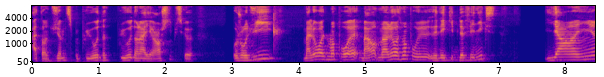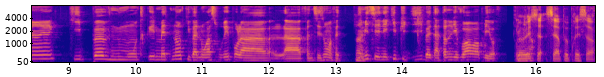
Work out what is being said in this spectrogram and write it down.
attendues un petit peu plus haut, plus haut dans la hiérarchie, puisque aujourd'hui, malheureusement pour bah, malheureusement pour l'équipe de Phoenix, il y a rien qui peuvent nous montrer maintenant qui va nous rassurer pour la, la fin de saison en fait. Limite c'est une équipe tu te dis bah t'attends de les voir en playoff. Oui, c'est à peu près ça.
